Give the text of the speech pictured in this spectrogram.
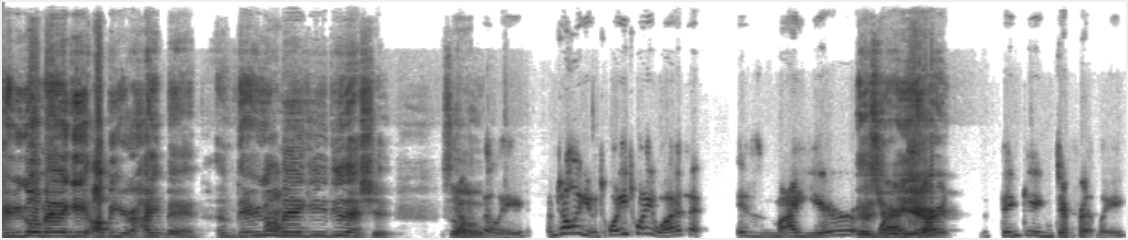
there you go, Maggie. I'll be your hype man. And there you go, Maggie. Do that shit. So definitely i'm telling you 2021 is my year Is where your i start thinking differently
